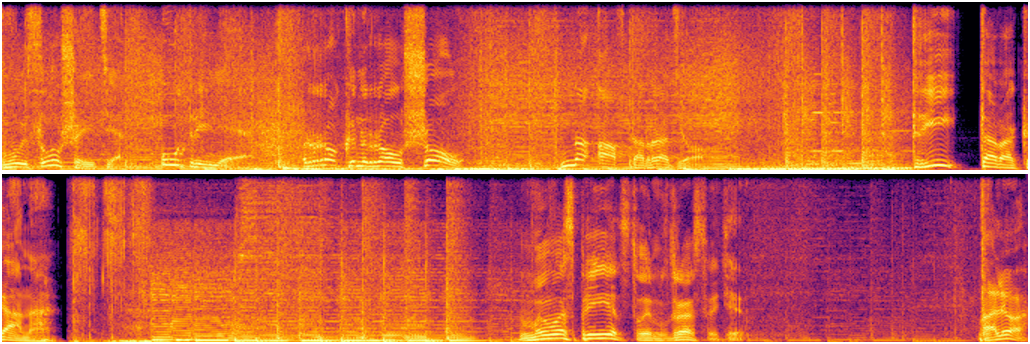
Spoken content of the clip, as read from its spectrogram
Вы слушаете «Утреннее рок-н-ролл-шоу» на Авторадио. «Три таракана». Мы вас приветствуем. Здравствуйте. Алло.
